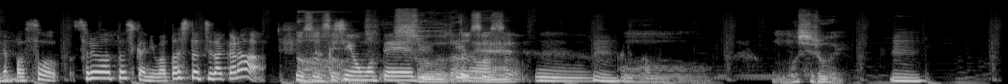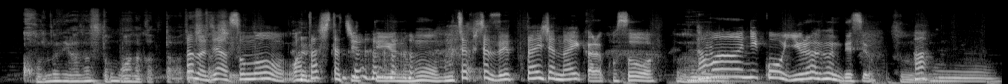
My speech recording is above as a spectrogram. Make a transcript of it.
んやっぱそうそれは確かに私たちだからそうそうそう。確信を持てるってそういうだのはそうそうそうね。うんうん面白い。うん、こんなに話すと思わなかった私たち。ただじゃあその 私たちっていうのもむちゃくちゃ絶対じゃないからこそうん。たまにこう揺らぐんですよ。そう。あうん。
